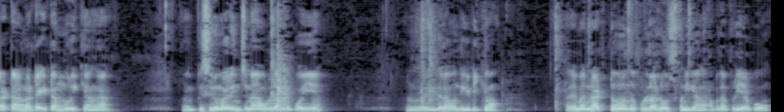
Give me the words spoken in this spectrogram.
கரெக்டாக நல்லா டைட்டாக முறிக்காங்க. பிசுறு மாதிரி இருந்துச்சுன்னா உள்ளே அங்கே போய் இதில் வந்து இடிக்கும். அதே மாதிரி நட்டும் வந்து ஃபுல்லாக லூஸ் பண்ணிக்காங்க. அப்போ தான் ஃப்ரீயாக போகும்.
